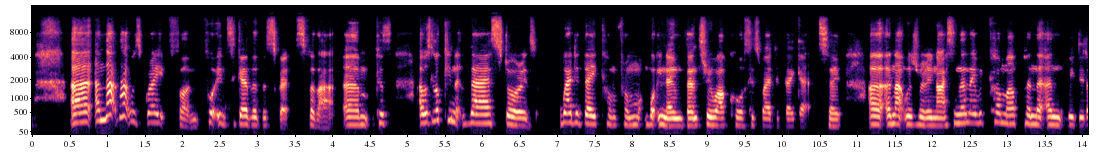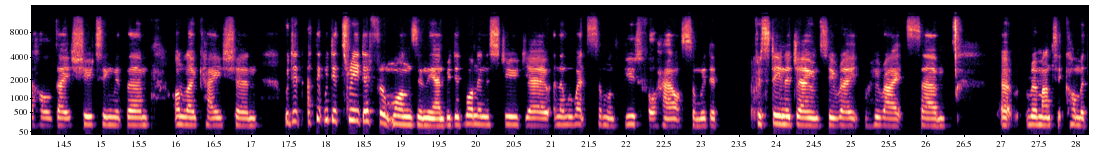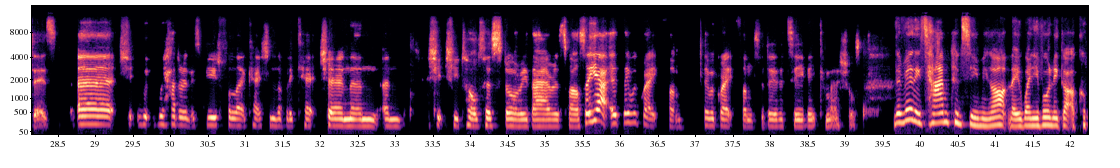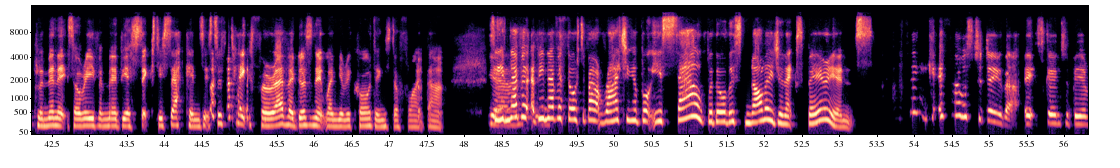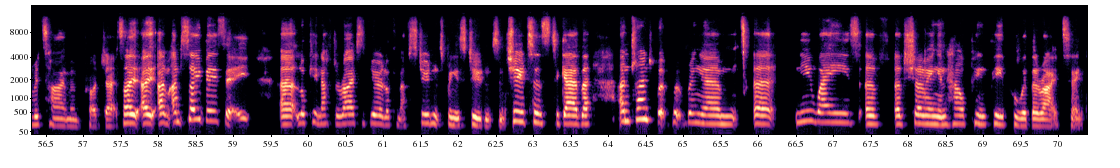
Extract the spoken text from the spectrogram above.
Uh, and that that was great fun putting together the scripts for that because um, i was looking at their stories where did they come from? What you know then through our courses where did they get? So uh, and that was really nice. And then they would come up and, and we did a whole day shooting with them on location. We did i think we did three different ones in the end. We did one in the studio and then we went to someone's beautiful house and we did christina jones who write who writes um, uh, romantic comedies uh, she, we, we, had her in this beautiful location, lovely kitchen, and and she, she told her story there as well. So yeah, it, they were great fun. They were great fun to do the TV commercials. They're really time consuming, aren't they? When you've only got a couple of minutes or even maybe a 60 seconds, it just takes forever, doesn't it, when you're recording stuff like that? So yeah. you've never have you never thought about writing a book yourself with all this knowledge and experience? Think if I was to do that, it's going to be a retirement project. I, I, am so busy uh, looking after Writers Bureau, looking after students, bringing students and tutors together, and trying to bring um, uh, new ways of, of showing and helping people with their writing.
